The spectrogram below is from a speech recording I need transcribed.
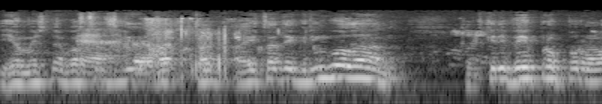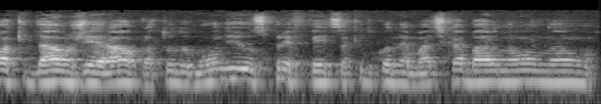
E realmente o negócio tá é. tá, tá, aí tá degringolando. Tanto que ele veio propor um lockdown geral para todo mundo e os prefeitos aqui do Condemate acabaram não, não,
